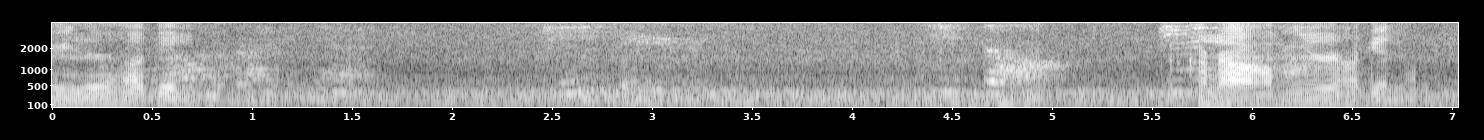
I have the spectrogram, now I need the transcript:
明日他电台，看到明日他电台。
